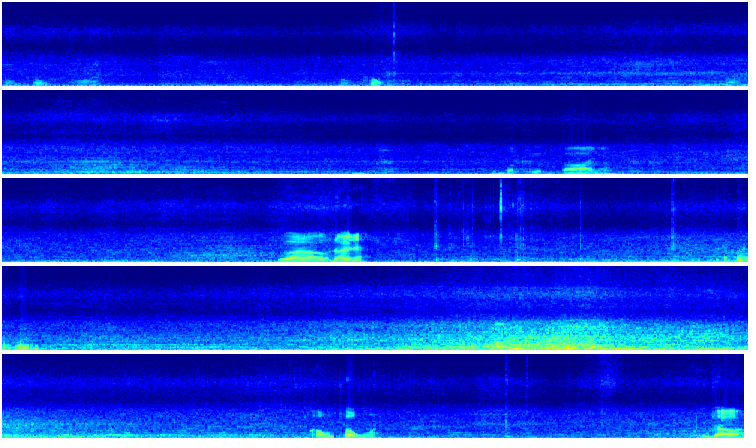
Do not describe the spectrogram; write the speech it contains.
không thủng thôi không thủng. Chúng ta kiểm tra nhé. Và ở đây này. Thùng rồi à? rồi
